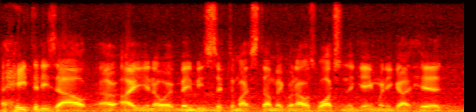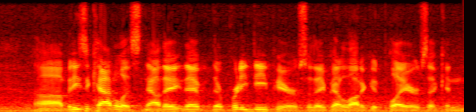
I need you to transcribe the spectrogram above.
I hate that he's out. I, I you know, it made me sick to my stomach when I was watching the game when he got hit. Uh, but he's a catalyst. Now they they they're pretty deep here, so they've got a lot of good players that can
